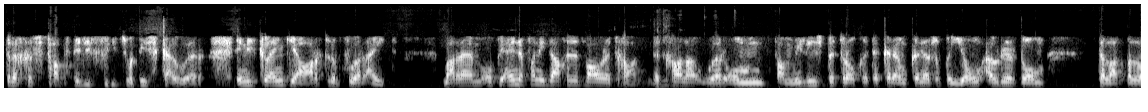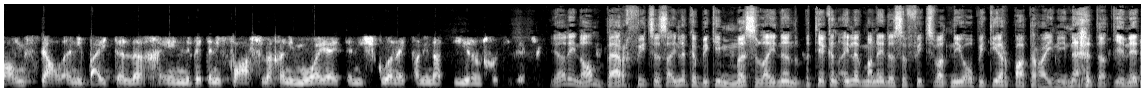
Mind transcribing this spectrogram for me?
teruggestap met die fiets op die skouer en die kleintjie hardloop vooruit. Maar um, op die einde van die dag is dit waaroor dit gaan. Dit gaan daaroor om families betrokke te kry om kinders op 'n jong ouderdom te laat belangstel in die buitelug en weet in die vars lig en die mooiheid en die skoonheid van die natuur en goed, jy weet. Ja, die naam bergfiets is eintlik 'n bietjie misleidend. Dit beteken eintlik maar net dis 'n fiets wat nie op die teerpad ry nie, net dat jy net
